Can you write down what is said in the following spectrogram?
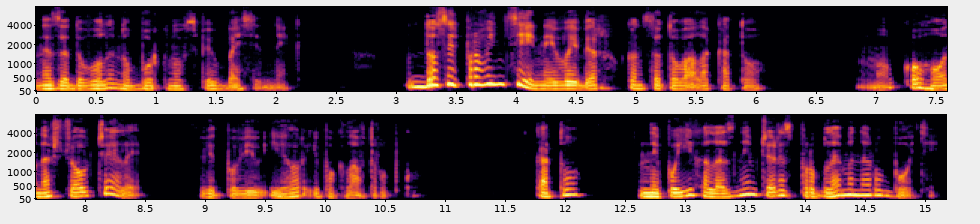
незадоволено буркнув співбесідник. Досить провінційний вибір, констатувала Като. Ну, кого на що вчили, відповів Ігор і поклав трубку. Като не поїхала з ним через проблеми на роботі.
